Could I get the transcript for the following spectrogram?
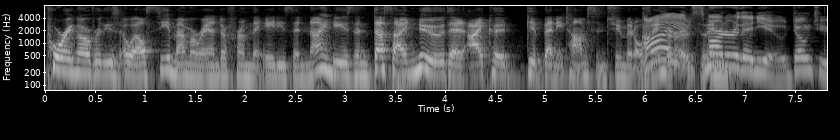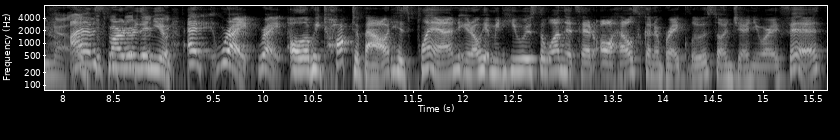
poring over these OLC memoranda from the 80s and 90s, and thus I knew that I could give Bennie Thompson two middle fingers. I am smarter and, than you, don't you know? I am smarter than you. And right, right. Although he talked about his plan, you know, I mean, he was the one that said all hell's going to break loose on January 5th.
